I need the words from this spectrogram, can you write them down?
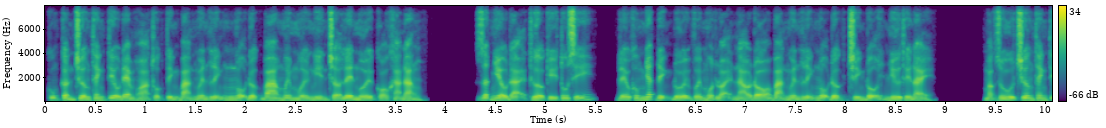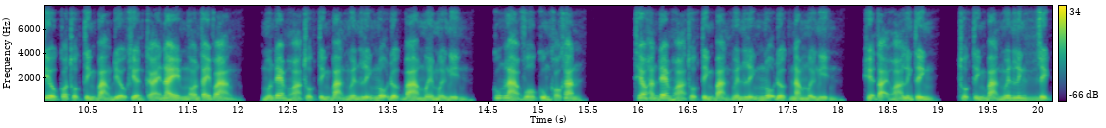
cũng cần trương thanh tiêu đem hỏa thuộc tính bản nguyên lĩnh ngộ được ba mươi mười nghìn trở lên mới có khả năng. Rất nhiều đại thừa kỳ tu sĩ đều không nhất định đối với một loại nào đó bản nguyên lĩnh ngộ được trình độ như thế này. Mặc dù trương thanh tiêu có thuộc tính bảng điều khiển cái này ngón tay vàng, muốn đem hỏa thuộc tính bản nguyên lĩnh ngộ được ba mươi mười nghìn cũng là vô cùng khó khăn. Theo hắn đem hỏa thuộc tính bản nguyên lĩnh ngộ được năm mươi nghìn, hiện tại hỏa linh tinh, thuộc tính bản nguyên linh dịch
